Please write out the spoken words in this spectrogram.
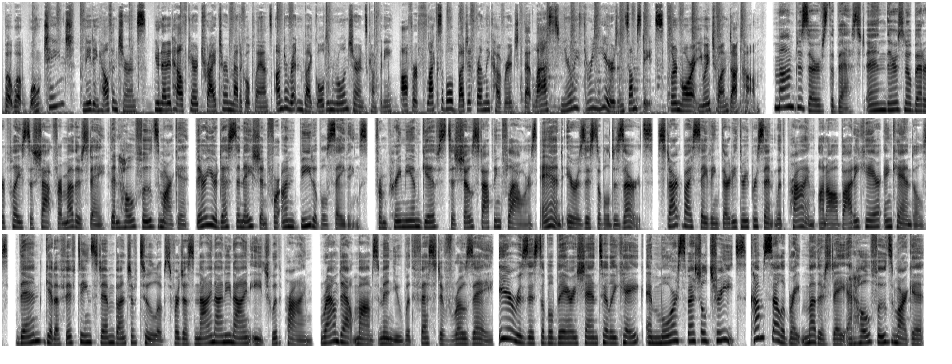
But what won't change? Needing health insurance. United Healthcare Tri Term Medical Plans, underwritten by Golden Rule Insurance Company, offer flexible, budget friendly coverage that lasts nearly three years in some states. Learn more at uh1.com. Mom deserves the best, and there's no better place to shop for Mother's Day than Whole Foods Market. They're your destination for unbeatable savings, from premium gifts to show-stopping flowers and irresistible desserts. Start by saving 33% with Prime on all body care and candles. Then get a 15-stem bunch of tulips for just $9.99 each with Prime. Round out Mom's menu with festive rosé, irresistible berry chantilly cake, and more special treats. Come celebrate Mother's Day at Whole Foods Market.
